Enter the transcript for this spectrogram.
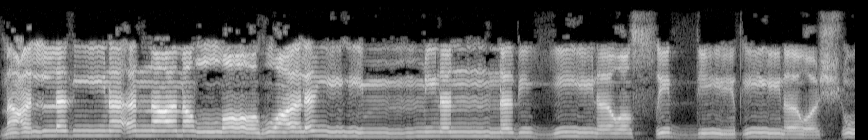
مَعَ الَّذِينَ أَنْعَمَ اللَّهُ عَلَيْهِم مِّنَ النَّبِيِّينَ وَالصِّدِّيقِينَ وَالشُّهَدَاءِ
